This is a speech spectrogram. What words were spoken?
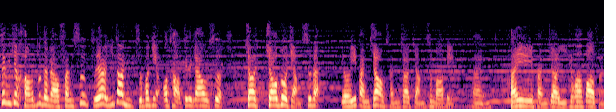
这个就好的不得了，粉丝只要一到你直播间，我操，这个家伙是教教做讲师的，有一本教程叫《讲师宝典》，嗯，还有一本叫《一句话爆粉》，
